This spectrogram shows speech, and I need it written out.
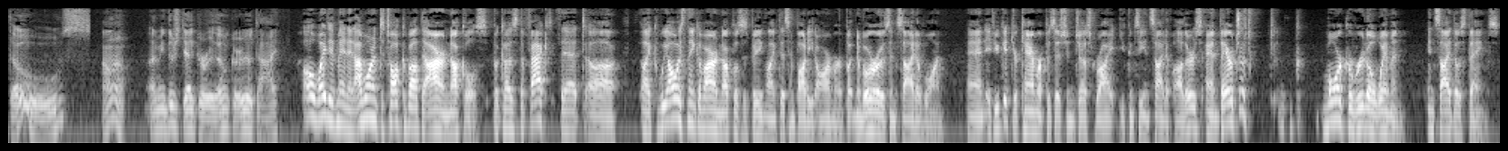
Those I don't know. I mean, there's dead Gerudo. Gerudo die. Oh, wait a minute. I wanted to talk about the Iron Knuckles because the fact that, uh, like, we always think of Iron Knuckles as being like disembodied armor, but Nabooru's inside of one. And if you get your camera position just right, you can see inside of others, and they're just more Gerudo women inside those things.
